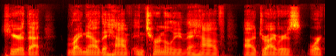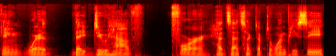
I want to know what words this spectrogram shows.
hear that right now they have internally they have uh, drivers working where they do have four headsets hooked up to one PC.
